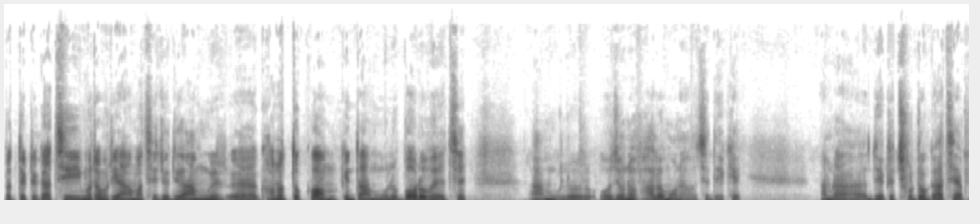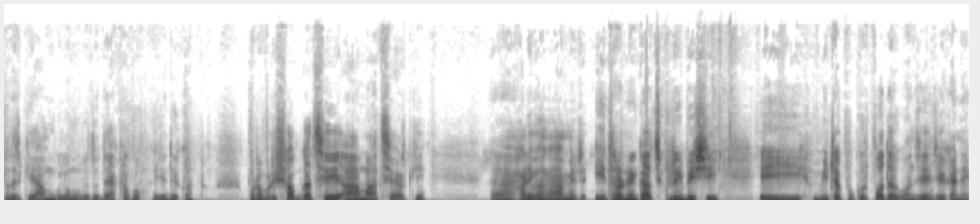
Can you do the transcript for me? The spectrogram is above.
প্রত্যেকটা গাছেই মোটামুটি আম আছে, যদিও আমের ঘনত্ব কম, কিন্তু আমগুলো বড় হয়েছে। আমগুলোর ওজনও ভালো মনে হচ্ছে দেখে। আমরা দু একটা ছোট গাছে আপনাদেরকে আমগুলো মূলত দেখাবো। এই যে দেখুন, মোটামুটি সব গাছেই আম আছে আর কি। হাড়িভাঙা আমের এই ধরনের গাছগুলোই বেশি এই মিঠাপুকুর পদাগঞ্জে যেখানে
